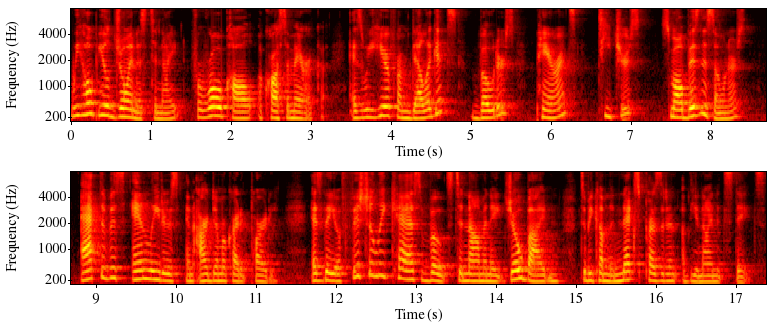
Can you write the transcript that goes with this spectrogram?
We hope you'll join us tonight for Roll Call Across America as we hear from delegates, voters, parents, teachers, small business owners, activists, and leaders in our Democratic Party as they officially cast votes to nominate Joe Biden to become the next president of the United States.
